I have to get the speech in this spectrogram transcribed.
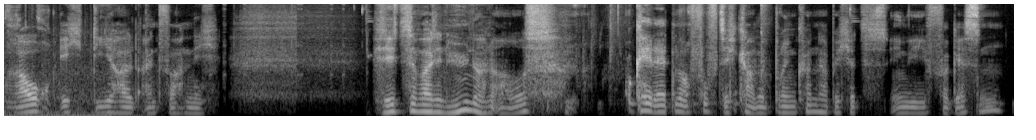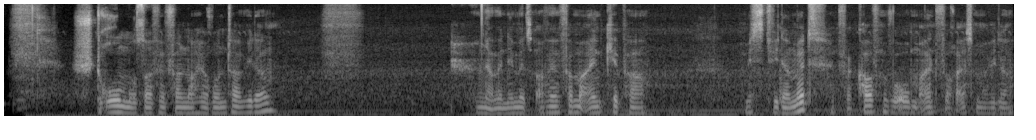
brauche ich die halt einfach nicht. Wie sieht es denn bei den Hühnern aus? Okay, da hätten wir auch 50k mitbringen können, habe ich jetzt irgendwie vergessen. Strom muss auf jeden Fall noch hier runter wieder. Ja, wir nehmen jetzt auf jeden Fall mal einen Kipper Mist wieder mit. Den verkaufen wir oben einfach erstmal wieder.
